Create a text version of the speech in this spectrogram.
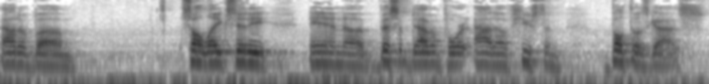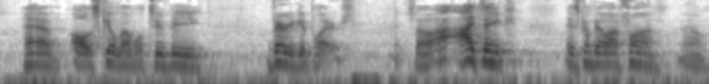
out of um, Salt Lake City and uh, Bishop Davenport out of Houston. Both those guys have all the skill level to be very good players. So I, I think it's going to be a lot of fun. You know,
